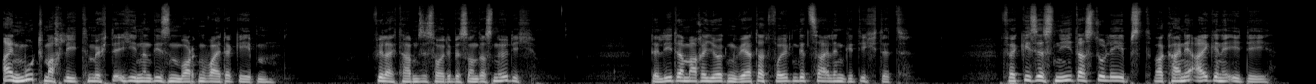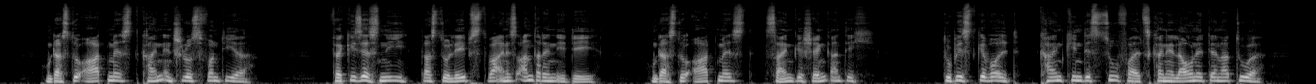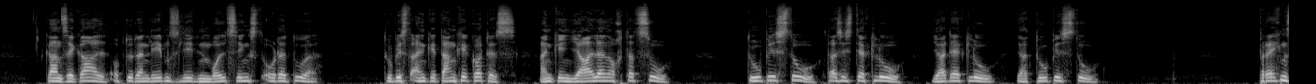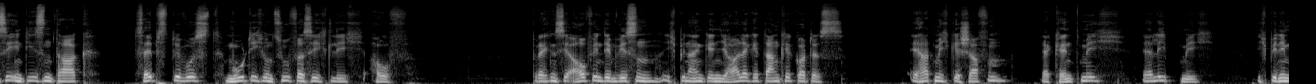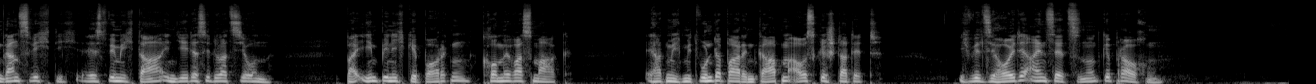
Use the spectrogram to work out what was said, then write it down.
Ein Mutmachlied möchte ich Ihnen diesen Morgen weitergeben. Vielleicht haben Sie es heute besonders nötig. Der Liedermacher Jürgen Werth hat folgende Zeilen gedichtet. Vergiss es nie, dass du lebst, war keine eigene Idee, und dass du atmest, kein Entschluss von dir. Vergiss es nie, dass du lebst, war eines anderen Idee, und dass du atmest, sein Geschenk an dich. Du bist gewollt, kein Kind des Zufalls, keine Laune der Natur. Ganz egal, ob du dein Lebenslied in Moll singst oder Dur. Du bist ein Gedanke Gottes, ein genialer noch dazu. Du bist du, das ist der Clou, ja der Clou, ja du bist du. Brechen Sie in diesem Tag selbstbewusst, mutig und zuversichtlich auf. Brechen Sie auf in dem Wissen, ich bin ein genialer Gedanke Gottes. Er hat mich geschaffen, er kennt mich, er liebt mich. Ich bin ihm ganz wichtig, er ist für mich da in jeder Situation. Bei ihm bin ich geborgen, komme was mag. Er hat mich mit wunderbaren Gaben ausgestattet. Ich will sie heute einsetzen und gebrauchen.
